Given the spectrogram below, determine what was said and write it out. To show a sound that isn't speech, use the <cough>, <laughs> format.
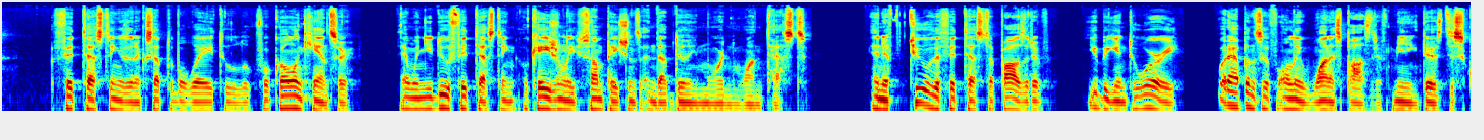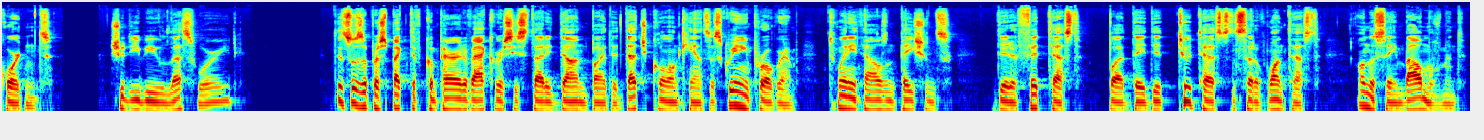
FIT testing is an acceptable way to look for colon cancer. And when you do FIT testing, occasionally some patients end up doing more than one test. And if two of the FIT tests are positive, you begin to worry. What happens if only one is positive, meaning there's discordance? Should you be less worried? This was a prospective comparative accuracy study done by the Dutch colon cancer screening program. 20,000 patients did a FIT test, but they did two tests instead of one test on the same bowel movement.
